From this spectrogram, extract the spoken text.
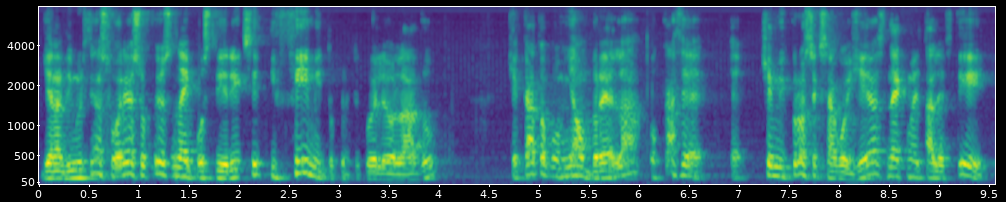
για να δημιουργηθεί ένας φορέας ο οποίος να υποστηρίξει τη φήμη του κριτικού ελαιολάδου και κάτω από μια ομπρέλα ο κάθε ε, και μικρός εξαγωγέας να εκμεταλλευτεί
